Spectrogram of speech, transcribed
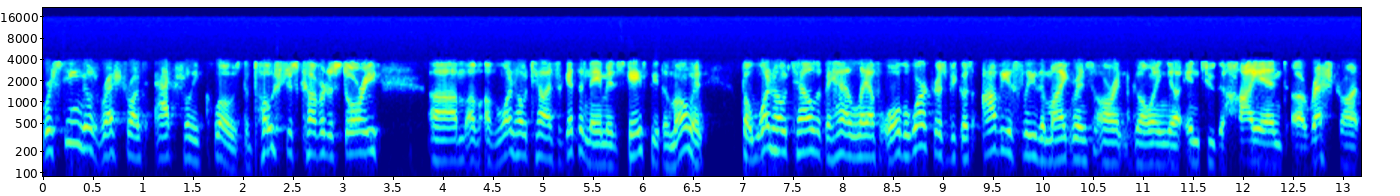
We're seeing those restaurants actually close. The Post just covered a story um, of, of one hotel. I forget the name; it escapes me at the moment but one hotel that they had to lay off all the workers because obviously the migrants aren't going uh, into the high end uh, restaurant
